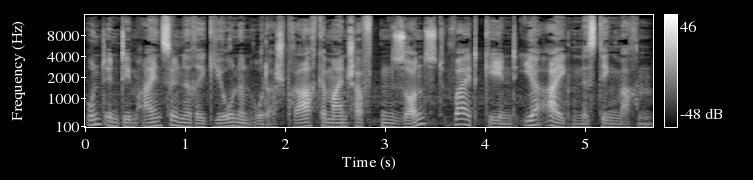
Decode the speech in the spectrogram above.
und in dem einzelne Regionen oder Sprachgemeinschaften sonst weitgehend ihr eigenes Ding machen.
